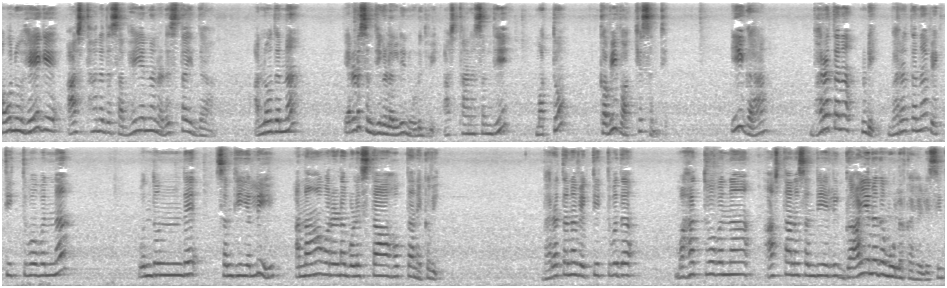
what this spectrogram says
ಅವನು ಹೇಗೆ ಆಸ್ಥಾನದ ಸಭೆಯನ್ನು ನಡೆಸ್ತಾ ಇದ್ದ ಅನ್ನೋದನ್ನ ಎರಡು ಸಂಧಿಗಳಲ್ಲಿ ನೋಡಿದ್ವಿ. ಆಸ್ಥಾನ ಸಂಧಿ ಮತ್ತು ಕವಿವಾಕ್ಯ ಸಂಧಿ. ಈಗ ಭರತನ, ನೋಡಿ, ಭರತನ ವ್ಯಕ್ತಿತ್ವವನ್ನ ಒಂದೊಂದೇ ಸಂಧಿಯಲ್ಲಿ ಅನಾವರಣಗೊಳಿಸ್ತಾ ಹೋಗ್ತಾನೆ ಕವಿ. ಭರತನ ವ್ಯಕ್ತಿತ್ವದ ಮಹತ್ವವನ್ನ ಆಸ್ಥಾನ ಸಂಧಿಯಲ್ಲಿ ಗಾಯನದ ಮೂಲಕ ಹೇಳಿಸಿದ,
